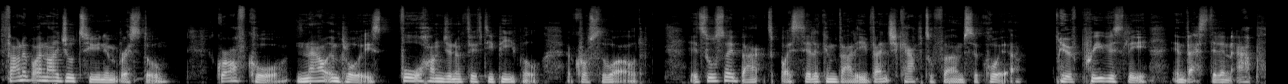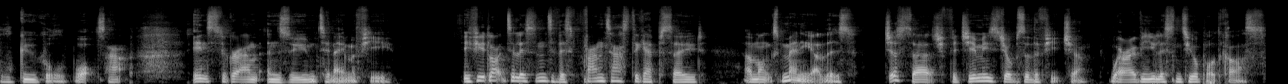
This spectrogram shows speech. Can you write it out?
Founded by Nigel Toon in Bristol, Graphcore now employs 450 people across the world. It's also backed by Silicon Valley venture capital firm Sequoia, who have previously invested in Apple, Google, WhatsApp, Instagram, and Zoom, to name a few. If you'd like to listen to this fantastic episode, amongst many others, just search for Jimmy's Jobs of the Future wherever you listen to your podcasts.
